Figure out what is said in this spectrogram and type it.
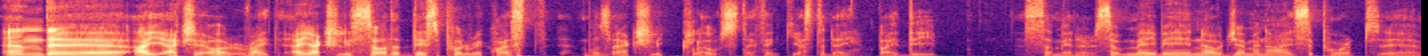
And uh, I actually, oh right, I actually saw that this pull request was actually closed, I think, yesterday by the submitter. So maybe no Gemini support uh,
